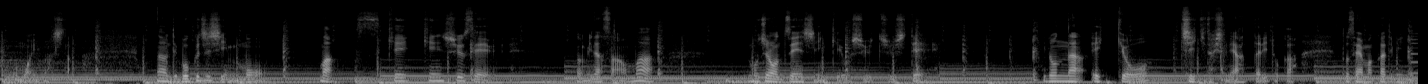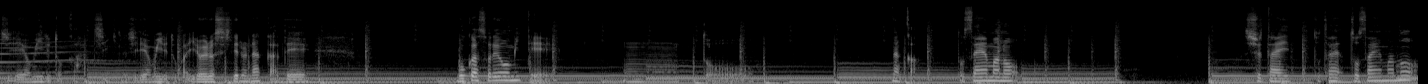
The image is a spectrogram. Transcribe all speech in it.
と思いました。なので僕自身もまあ経験修正の皆さんはもちろん全神経を集中していろんな越境を地域の人に会ったりとか土佐山アカデミーの事例を見るとか地域の事例を見るとかいろいろしてる中で僕はそれを見てなんか土佐山の主体土佐山の、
